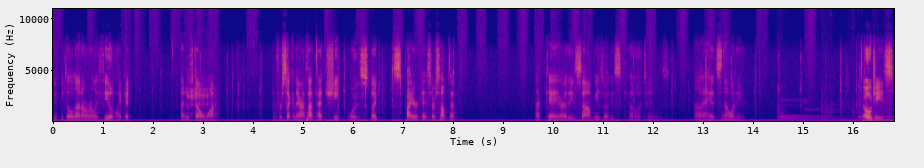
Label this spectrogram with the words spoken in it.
truth be told, I don't really feel like it. I just don't want to. And for a second there, I thought that sheep was, like, spider hiss or something. Okay, are these zombies? Are these skeletons? Oh, hey, it's snowing here. Oh, jeez.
